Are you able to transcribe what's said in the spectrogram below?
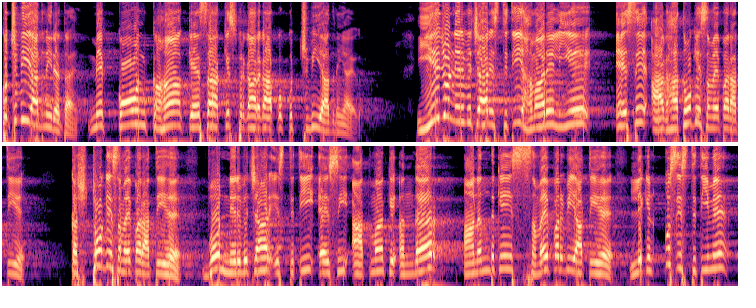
कुछ भी याद नहीं रहता है। मैं कौन, कहाँ, कैसा, किस प्रकार का आपको कुछ भी याद नहीं आएगा। ये जो निर्विचार स्थिति हमारे लिए ऐसे आघातों के समय पर आती है, कष्टों के समय पर आती है, वो निर्विचार स्थिति ऐसी आत्मा के अंदर, आनंद के समय पर भी आती है। लेकिन उस स्थिति में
